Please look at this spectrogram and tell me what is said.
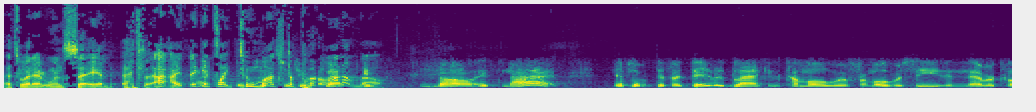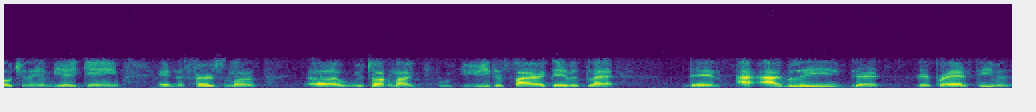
That's what everyone's saying. I think it's like too much to put on him, though. No, it's not. If a, if a David Blatt can come over from overseas and never coach an NBA game in the first month, uh, we're talking about you need to fire David Blatt. Then I, I believe that that Brad Stevens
